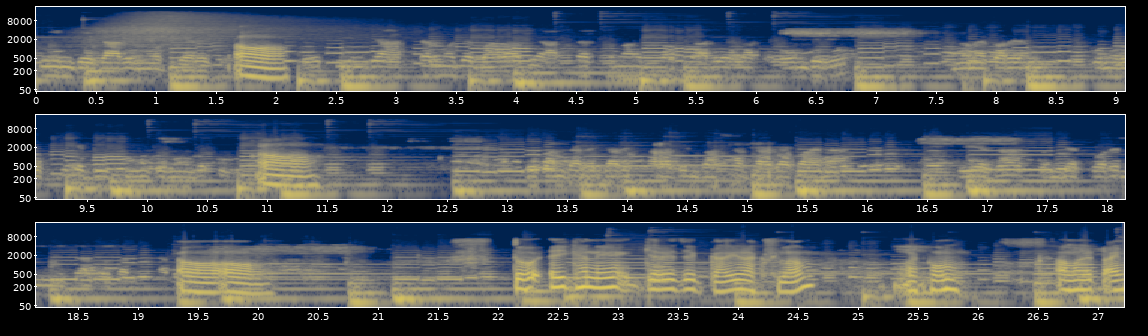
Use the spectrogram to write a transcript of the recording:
তিনটে আটটার মধ্যে আটটার সময় সব ফোন মনে করেন পনেরো থেকে বিশ মিনিটের মধ্যে দোকানদারের গাড়ি সারাদিন বাসার জায়গা পায় না দিয়ে যায় সন্ধ্যের পরে নিয়ে যায় দোকানে তো এইখানে গ্যারেজে গাড়ি রাখছিলাম। এখন আমার টাইম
